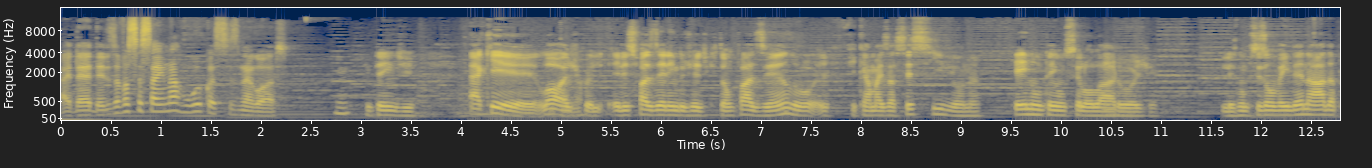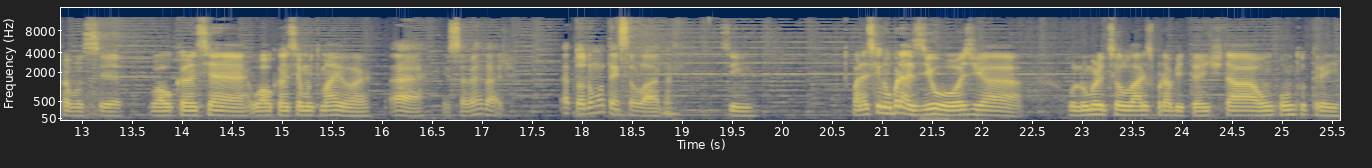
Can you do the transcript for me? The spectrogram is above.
A ideia deles é você sair na rua com esses negócios. Entendi. É que, lógico, eles fazerem do jeito que estão fazendo, fica mais acessível, né? Quem não tem um celular hoje? Eles não precisam vender nada pra você. O alcance é, o alcance é muito maior. É, isso é verdade. É, todo mundo tem celular, né? Sim. Parece que no Brasil hoje a, o número de celulares por habitante tá 1.3.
